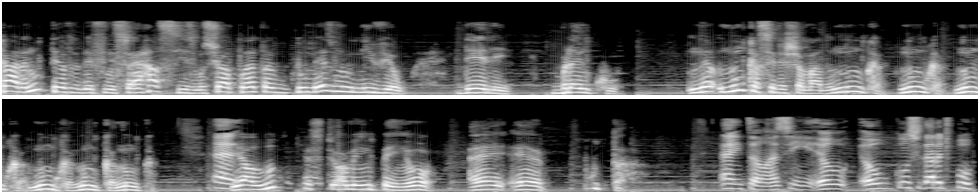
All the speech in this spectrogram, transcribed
cara, não tem outra definição, é racismo. Se um atleta do mesmo nível dele, branco, nunca seria chamado, nunca, nunca, nunca, nunca, nunca, nunca. É... E a luta que esse homem empenhou é, é. Puta. É, então, assim, eu, eu considero, tipo.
